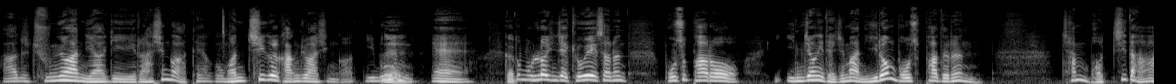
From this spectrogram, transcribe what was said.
아주 중요한 이야기를 하신 것 같아요. 그 원칙을 강조하신 것. 이분, 네. 예. 그러니까 또 물론 이제 교회에서는 보수파로 인정이 되지만 이런 보수파들은 참 멋지다.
